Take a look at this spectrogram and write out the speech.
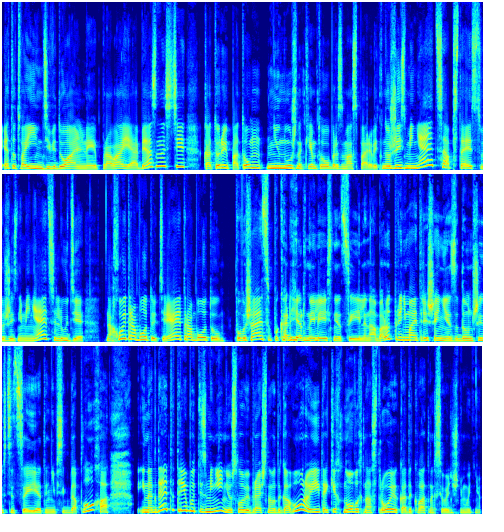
это твои индивидуальные права и обязанности, которые потом не нужно каким-то образом оспаривать. Но жизнь меняется, обстоятельства жизни меняются, люди находят работу, теряют работу, повышаются по карьерной лестнице или наоборот принимают решение задауншифтиться, и это не всегда плохо. Иногда это требует изменения условий брачного договора и таких новых настроек, адекватных сегодняшнему дню.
